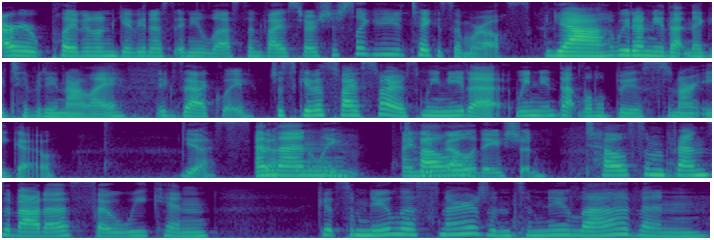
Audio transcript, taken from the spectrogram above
are planning on giving us any less than five stars, just like you take it somewhere else. yeah we don't need that negativity in our life Exactly. just give us five stars. We need it. We need that little boost in our ego. Yes. And definitely. then I need validation. Tell some friends about us so we can get some new listeners and some new love. And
